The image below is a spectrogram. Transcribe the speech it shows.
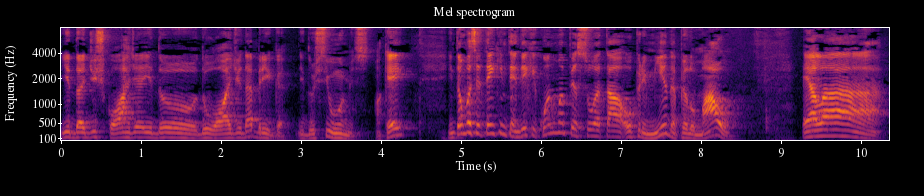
e da discórdia e do, do ódio e da briga e dos ciúmes, ok? Então você tem que entender que quando uma pessoa está oprimida pelo mal, ela.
